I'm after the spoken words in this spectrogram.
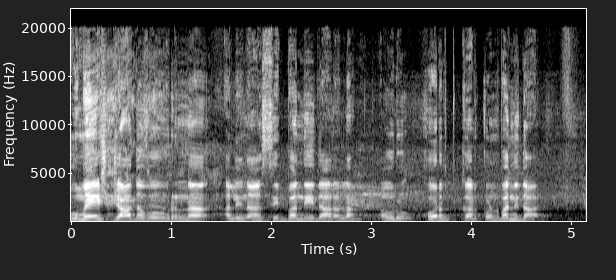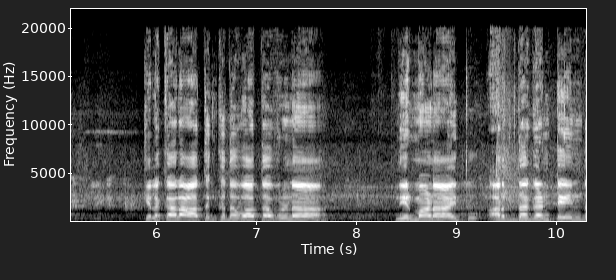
ಉಮೇಶ್ ಜಾಧವ್ ಅವರನ್ನ ಅಲ್ಲಿನ ಸಿಬ್ಬಂದಿ ಇದ್ದಾರಲ್ಲ ಅವರು ಹೊರ ಕರ್ಕೊಂಡು ಬಂದಿದ್ದಾರೆ. ಕೆಲ ಕಾಲ ಆತಂಕದ ವಾತಾವರಣ ನಿರ್ಮಾಣ ಆಯಿತು. ಅರ್ಧ ಗಂಟೆಯಿಂದ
